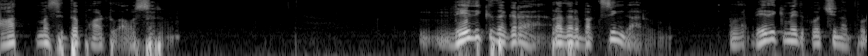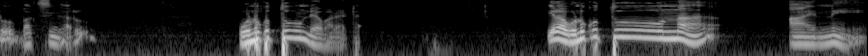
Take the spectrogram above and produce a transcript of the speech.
ఆత్మ సిద్ధపాటు అవసరం. వేదిక దగ్గర బ్రదర్ బక్సింగ్ గారు వేదిక మీదకి వచ్చినప్పుడు బక్సింగ్ గారు వణుకుతూ ఉండేవాడట. ఇలా వణుకుతూ ఉన్న ఆయన్ని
